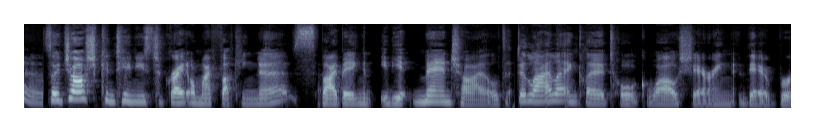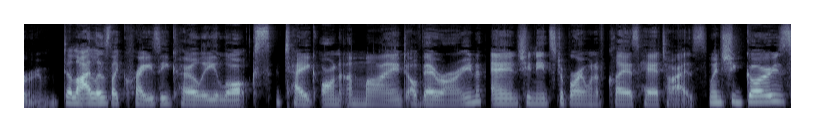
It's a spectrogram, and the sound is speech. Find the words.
Yeah. So Josh continues to grate on my fucking nerves by being an idiot man child. Delilah and Claire talk while sharing their room. Delilah's like crazy curly locks take on a mind of their own and she needs to borrow one of Claire's hair ties. When she goes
